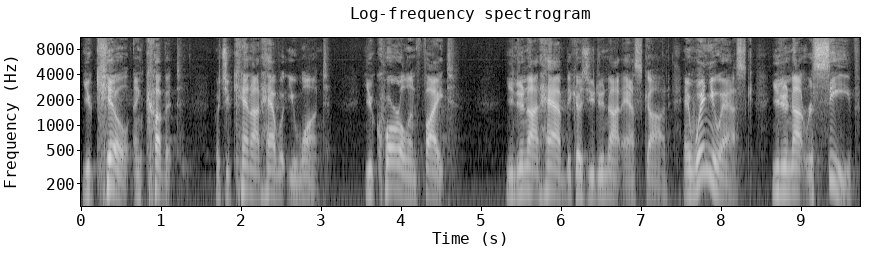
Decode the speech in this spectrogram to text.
You kill and covet, but you cannot have what you want. You quarrel and fight. You do not have because you do not ask God. And when you ask, you do not receive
